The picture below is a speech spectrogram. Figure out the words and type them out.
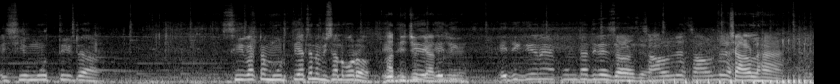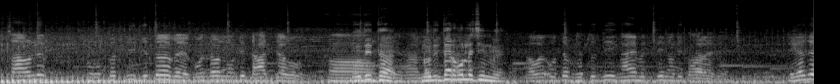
এই শিব মূর্তিটা। শিব একটা মূর্তি আছে না বিশাল বড়? এদিক দিয়ে- এদিক- এদিক দিয়ে না কোনটা দিলে যাওয়া যায়? চাউলে চাউলে চারুল হ্যাঁ। চাউলে ভেতর দিয়ে যেতে হবে বলতে নদীর ধার যাব। নদীর ধার? হ্যাঁ, নদীর ধার বলে চিনবে আবার ওদের ভেতর দিয়ে গায়ে ভেতর দিয়ে নদীর ধার আছে। ঠিক আছে?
